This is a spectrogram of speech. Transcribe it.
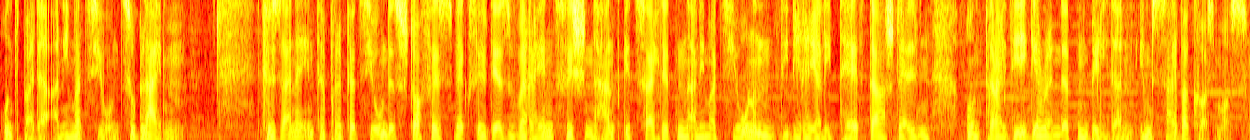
und bei der Animation zu bleiben. Für seine Interpretation des Stoffes wechselt er souverän zwischen handgezeichneten Animationen, die die Realität darstellen, und 3D-gerenderten Bildern im Cyberkosmos.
